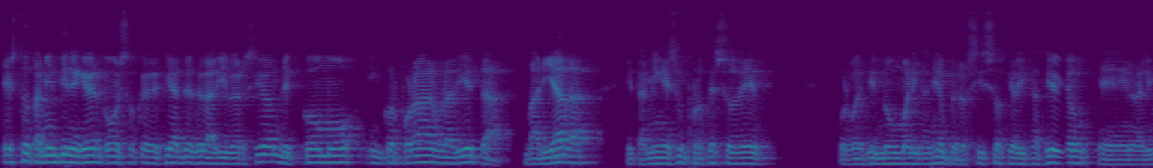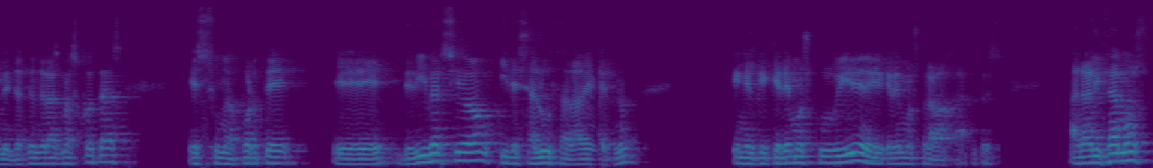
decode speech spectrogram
esto también tiene que ver con eso que decía antes de la diversión, de cómo incorporar una dieta variada, que también es un proceso de, vuelvo a decir, no humanización, pero sí socialización en la alimentación de las mascotas, es un aporte eh, de diversión y de salud a la vez, ¿no? en el que queremos cubrir y en el que queremos trabajar. Entonces, analizamos,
